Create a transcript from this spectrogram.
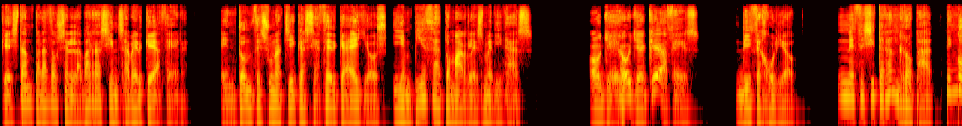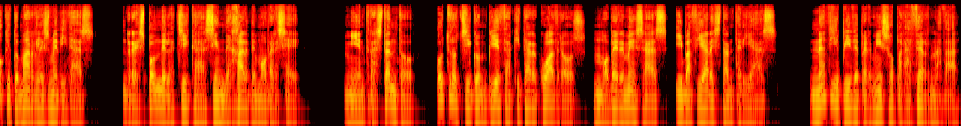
que están parados en la barra sin saber qué hacer. Entonces una chica se acerca a ellos y empieza a tomarles medidas. Oye, oye, ¿qué haces? dice Julio. Necesitarán ropa, tengo que tomarles medidas, responde la chica sin dejar de moverse. Mientras tanto, otro chico empieza a quitar cuadros, mover mesas y vaciar estanterías. Nadie pide permiso para hacer nada.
